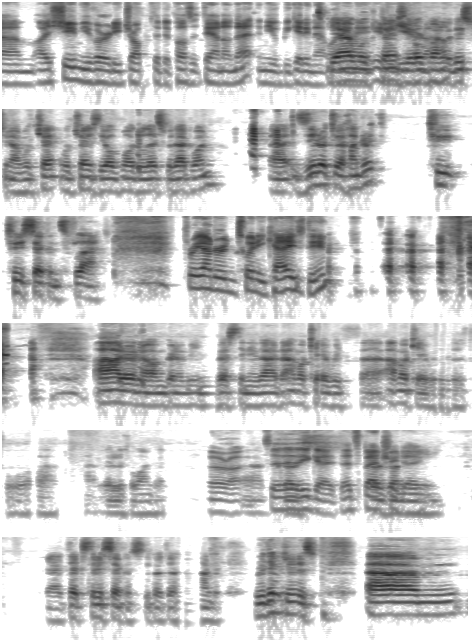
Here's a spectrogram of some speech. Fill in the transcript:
um, I assume you've already dropped the deposit down on that, and you'll be getting that one. Yeah, in we'll in a change the old one with this one. We'll, cha- we'll change the old Model S with that one. Uh, zero to 100, two, two seconds flat. 320k's, Dim. I don't know. I'm going to be investing in that. I'm okay with. Uh, I'm okay with the little, uh, the little one. That All right. Uh, so there you go. That's battery day. Yeah, it takes three seconds to go to 100. Ridiculous. Um,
